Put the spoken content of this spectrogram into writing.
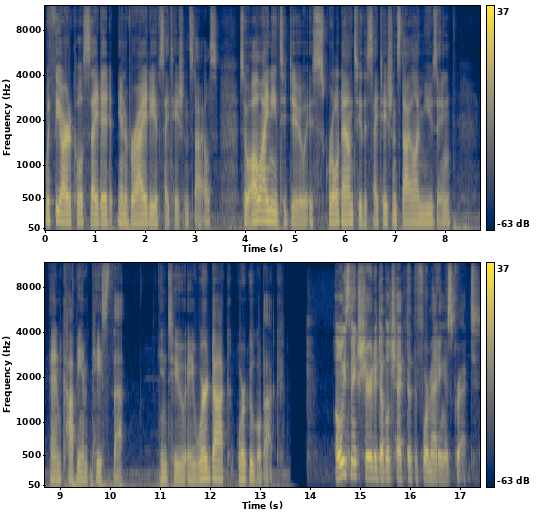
with the article cited in a variety of citation styles. So all I need to do is scroll down to the citation style I'm using and copy and paste that into a Word doc or Google Doc. Always make sure to double check that the formatting is correct.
